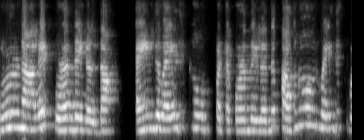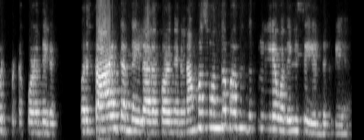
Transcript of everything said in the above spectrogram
குருநாளே குழந்தைகள் தான். ஐந்து வயதுக்கு உட்பட்ட குழந்தைகள் இருந்து பதினோரு வயதுக்கு உட்பட்ட குழந்தைகள். ஒரு தாய் தந்தை இல்லாத குழந்தைகள். நம்ம சொந்த பந்தத்துக்குள்ளேயே உதவி செய்யறது கிடையாது.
